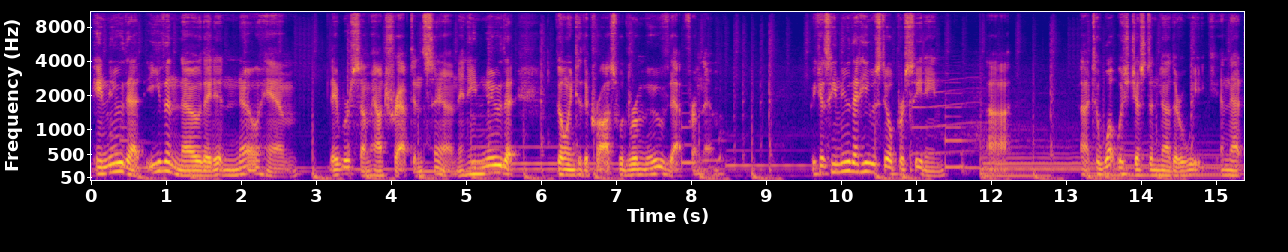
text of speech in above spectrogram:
He knew that even though they didn't know him, they were somehow trapped in sin. And he knew that going to the cross would remove that from them because he knew that he was still proceeding uh, uh, to what was just another week, and that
